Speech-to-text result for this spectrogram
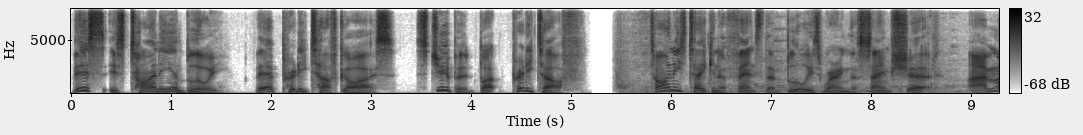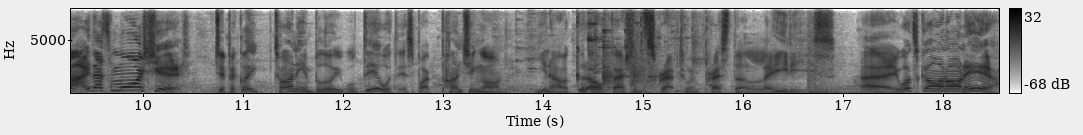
This is Tiny and Bluey. They're pretty tough guys. Stupid, but pretty tough. Tiny's taken offence that Bluey's wearing the same shirt. Uh, mate, that's my shirt. Typically, Tiny and Bluey will deal with this by punching on. You know, a good old fashioned scrap to impress the ladies. Hey, what's going on here?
